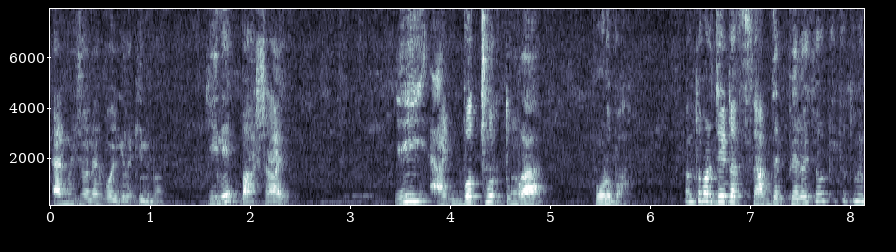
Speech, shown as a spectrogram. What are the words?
অ্যাডমিশনের বইগুলো কিনবা। কিনে বাসায় এই এক বছর তোমরা পড়বা। কারণ তোমার যেটা সাবজেক্ট ফেল হয়েছে ওটা তো তুমি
